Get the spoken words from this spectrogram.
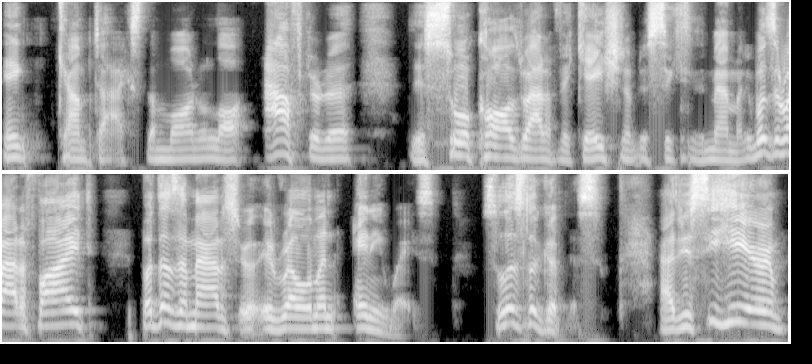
income tax, the modern law, after the, the so called ratification of the 16th Amendment. It wasn't ratified, but doesn't matter. It's irrelevant, anyways. So let's look at this. As you see here,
